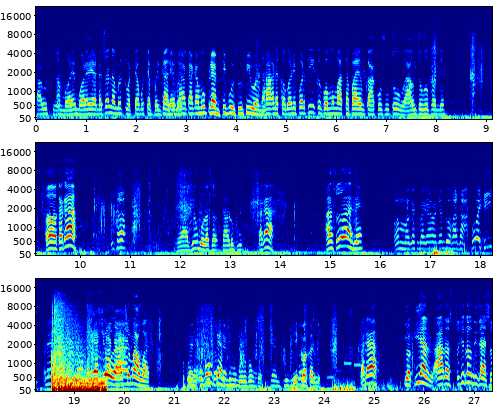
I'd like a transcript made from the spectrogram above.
આવું છું. આ મળે મળે અડે છે ને હમણાં ટોટ્યા બોટ્યા ભેગા લે ના કાકા હું પ્રેમથી પૂછું છું હા અને ખબર નહીં પડતી કે ગોમાં માથા પાડે કાકો શું તો આવી જવું ફરને અ કાકા. શું છે? બોલે ઝાડુ પુ કાકા આ શું રાખ લે મગજ બગાડવા કે ડોહા ઝાકું હોયથી. અરે આ શું આ શું માં આવાજ ઊભો પ્રેમથી હું બોલું. કેમથી એક વખત બોલ. કાકા કયો યાર આ રસ્તો કેટલા સુધી જાય છે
